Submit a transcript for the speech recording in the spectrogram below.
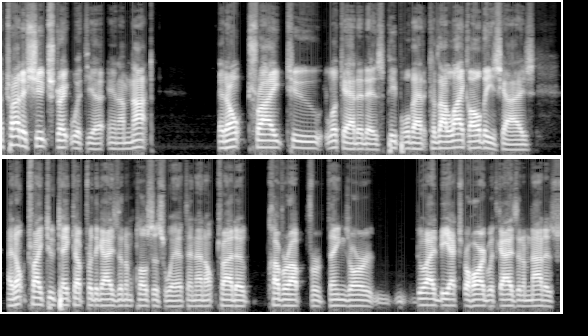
I try to shoot straight with you, and I'm not I don't try to look at it as people that because I like all these guys. I don't try to take up for the guys that I'm closest with, and I don't try to cover up for things or do I be extra hard with guys that I'm not as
